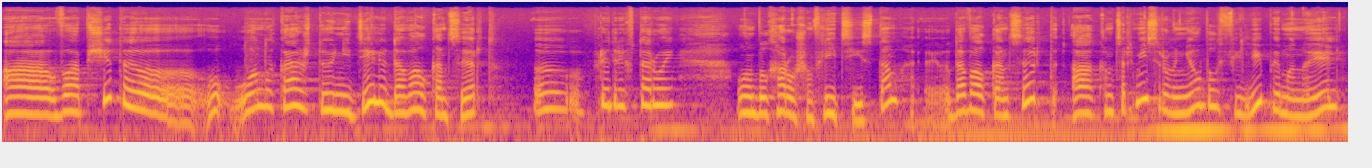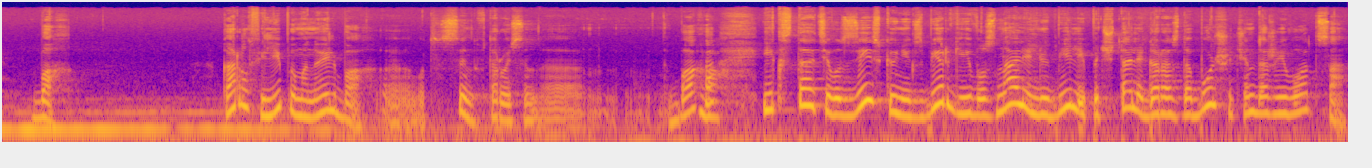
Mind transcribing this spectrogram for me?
А вообще-то он каждую неделю давал концерт э, Фридрих II. Он был хорошим флейтистом, э, давал концерт, а концертмейстером у него был Филипп Эммануэль Бах. Карл Филипп Эммануэль Бах, э, вот сын, второй сын Баха. Бах. И, кстати, вот здесь, в Кёнигсберге, его знали, любили и почитали гораздо больше, чем даже его отца.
